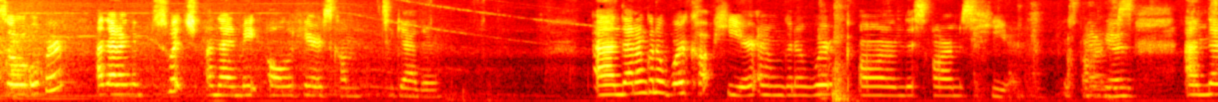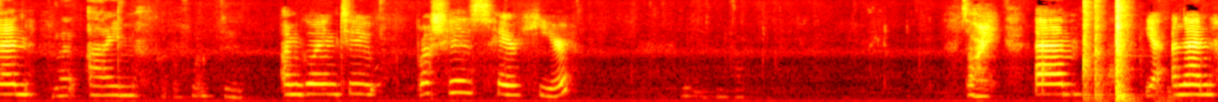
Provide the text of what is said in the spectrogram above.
so over, and then I'm going to switch and then make all the hairs come together. And then I'm going to work up here, and I'm going to work on this arms here, his arms. And then I'm, I'm going to brush his hair here. Sorry. Um, yeah, and then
